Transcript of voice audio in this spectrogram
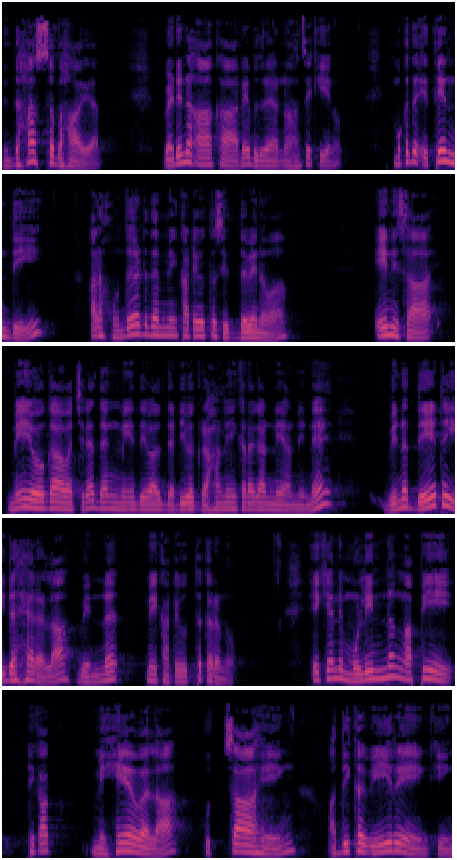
නිදහස් ස්වභාවයක් වැඩෙන ආකාරය බුදුරජාණන් වහන්සේ කියනවා. මොකද එතෙන්දී අර හොඳට දැන් මේ කටයුත්ත සිද්ධ වෙනවා. ඒ නිසා මේ යෝගාවචරය දැන් මේ දේවල් දැඩිව ග්‍රහණය කරගන්න යන්නේ නැහැ. වෙන දෙයකට ඉඩ හැරලා වෙන්න මේ කටයුත්ත කරනවා. ඒ කියන්නේ මුලින් නම් අපි ටිකක් මෙහෙवला උත්සාහයෙන් අධික වීරයෙන්කින්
